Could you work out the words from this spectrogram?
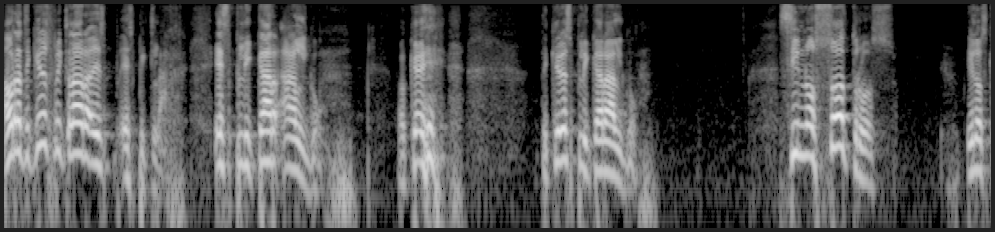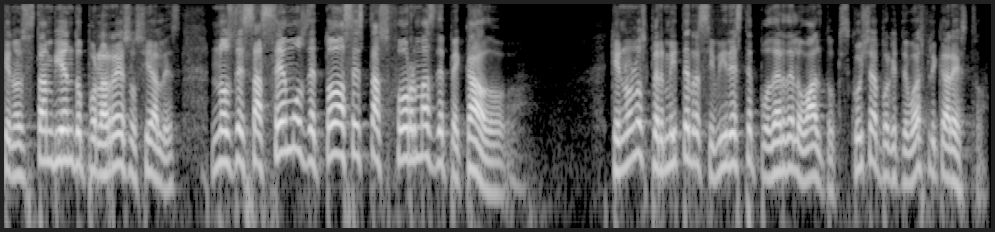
Ahora te quiero explicar, explicar, explicar algo. ¿Ok? Te quiero explicar algo. Si nosotros y los que nos están viendo por las redes sociales, nos deshacemos de todas estas formas de pecado, que no nos permiten recibir este poder de lo alto. Escucha porque te voy a explicar esto.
